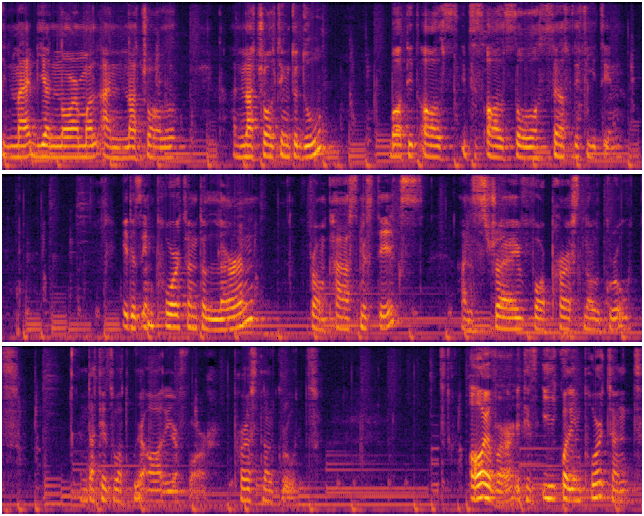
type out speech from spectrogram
it might be a normal and natural a natural thing to do, but it also it is also self-defeating. It is important to learn from past mistakes and strive for personal growth. And that is what we're all here for personal growth. However, it is equally important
